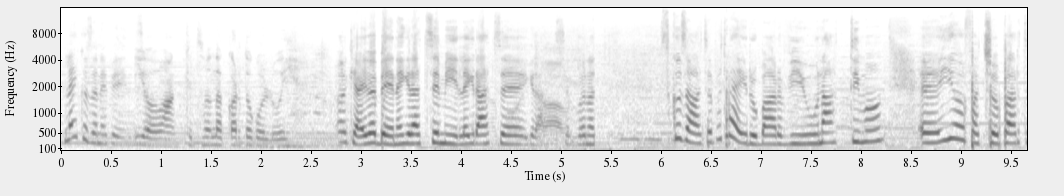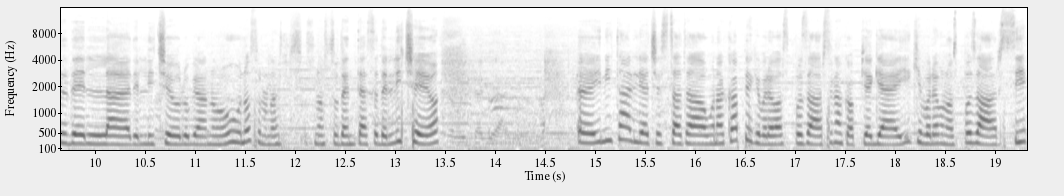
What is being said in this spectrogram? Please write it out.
Lei cosa ne pensa? Io anche sono d'accordo con lui. Ok, va bene, grazie mille, grazie, grazie. buona- Scusate, potrei rubarvi un attimo? Eh, io faccio parte del, del liceo Lugano 1, sono una, una studentessa del liceo. Eh, in Italia c'è stata una coppia che voleva sposarsi, una coppia gay che volevano sposarsi,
